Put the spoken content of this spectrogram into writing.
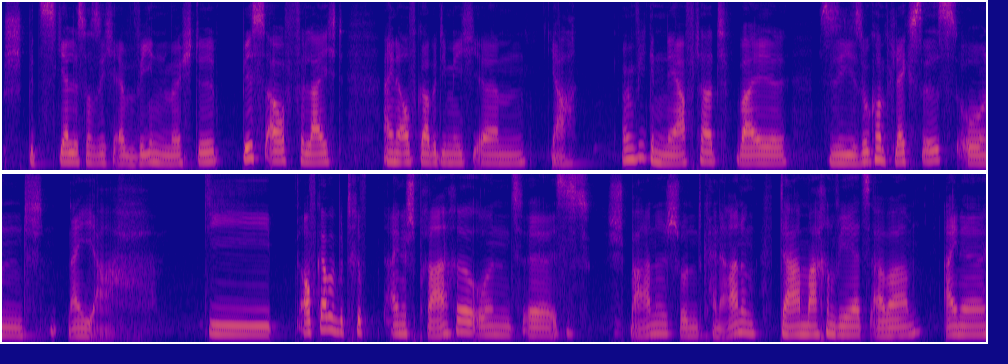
Spezielles, was ich erwähnen möchte. Bis auf vielleicht eine Aufgabe, die mich, ähm, ja, irgendwie genervt hat, weil sie so komplex ist und naja, die Aufgabe betrifft eine Sprache und äh, es ist Spanisch und keine Ahnung. Da machen wir jetzt aber eine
